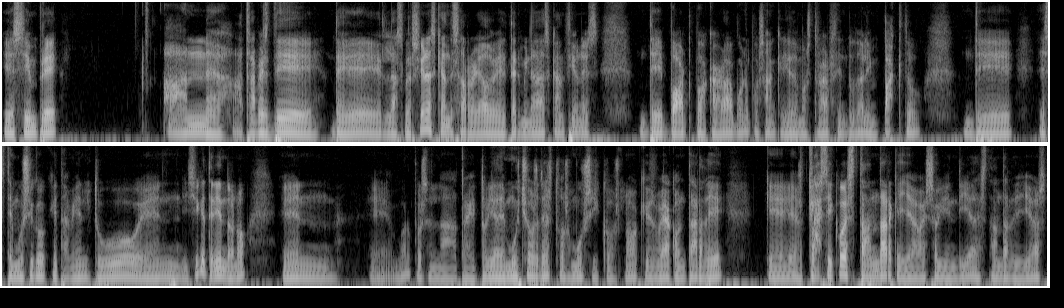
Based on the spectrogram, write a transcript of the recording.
Es siempre han, eh, a través de, de, las versiones que han desarrollado de determinadas canciones de Bart Baccarat, bueno, pues han querido demostrar sin duda el impacto de este músico que también tuvo en, y sigue teniendo, ¿no? En, eh, bueno, pues en la trayectoria de muchos de estos músicos, ¿no? Que os voy a contar de que el clásico estándar que ya es hoy en día, estándar de jazz,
